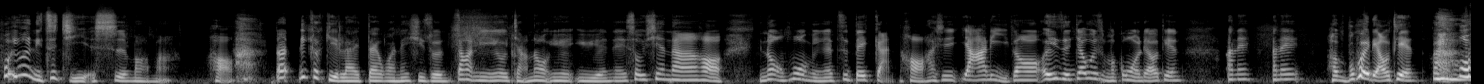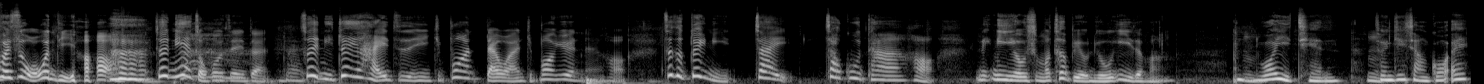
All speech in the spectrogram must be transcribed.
或因为你自己也是妈妈。好，那你可以来台湾的时阵，当然你也有讲那种因为语言的受限呐、啊，哈，有那种莫名的自卑感，哈，还是压力，然后哎，人家为什么跟我聊天？啊呢啊呢，很不会聊天，莫非是我问题？哈，所以你也走过这一段，对所以你对于孩子，你就不管台湾，就不管越南，哈，这个对你在照顾他，哈，你你有什么特别有留意的吗？嗯，我以前曾经想过，哎、欸。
